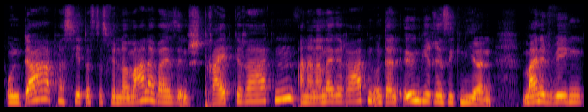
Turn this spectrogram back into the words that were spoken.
Und da passiert das, dass wir normalerweise in Streit geraten, aneinander geraten und dann irgendwie resignieren. Meinetwegen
